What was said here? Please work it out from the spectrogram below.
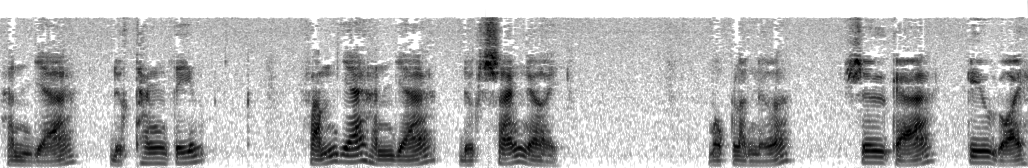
hành giả được thăng tiến. Phẩm giá hành giả được sáng ngời một lần nữa, sư cả kêu gọi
